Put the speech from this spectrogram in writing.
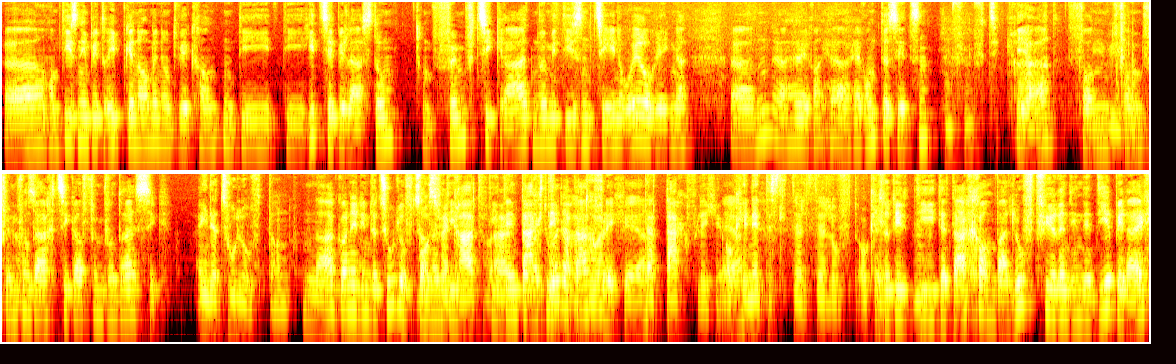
äh, haben diesen in Betrieb genommen und wir konnten die, die Hitzebelastung um 50 Grad nur mit diesem 10-Euro-Regner ähm, her heruntersetzen. Um 50 Grad. Ja, von, von schaut das 85 auf 35. In der Zuluft dann. Na, gar nicht in der Zuluft, Was sondern die, Grad? die äh, Temperatur der. Dachfläche. Ja. Der Dachfläche, Ja. okay, nicht das, der, der Luft. Okay. Also die, die, der Dachraum war luftführend in den Tierbereich.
